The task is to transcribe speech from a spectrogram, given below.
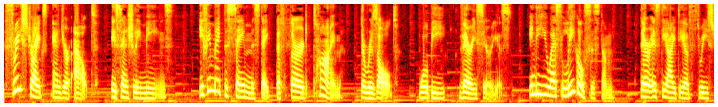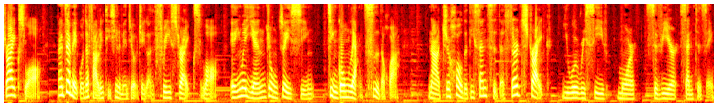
Three strikes and you're out essentially means if you make the same mistake the third time, the result will be very serious. In the US legal system, there is the idea of three strikes law. 那在美国的法律体系里面就有这个 three strikes law。因为严重罪行进攻两次的话，那之后的第三次的 third strike, you will receive more severe sentencing.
